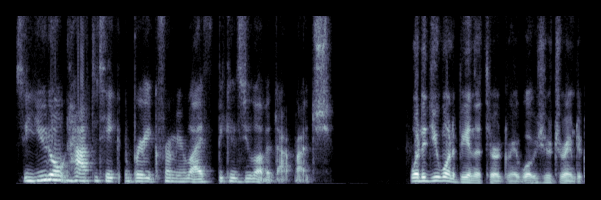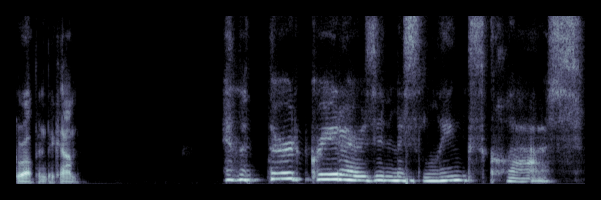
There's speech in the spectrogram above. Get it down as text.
So you don't have to take a break from your life because you love it that much. What did you want to be in the third grade? What was your dream to grow up and become? In the third grade, I was in Miss Link's class.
